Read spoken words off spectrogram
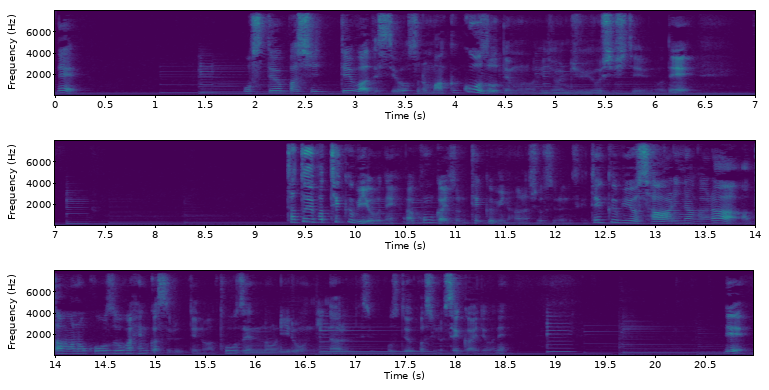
でオステオパシではですよその膜構造というものを非常に重要視しているので例えば手首をねあ今回その手首の話をするんですけど手首を触りながら頭の構造が変化するっていうのは当然の理論になるんですよ。オステオパシーの世界ではね。で、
